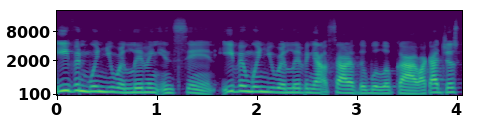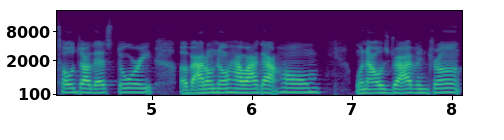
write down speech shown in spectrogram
even when you were living in sin, even when you were living outside of the will of God. Like I just told y'all that story of I don't know how I got home when I was driving drunk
